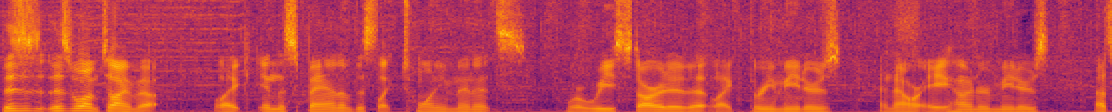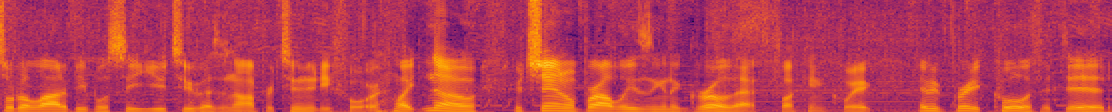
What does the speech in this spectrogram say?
This is this is what I'm talking about. Like in the span of this like 20 minutes where we started at like 3 meters and now we're 800 meters, that's what a lot of people see YouTube as an opportunity for. Like no, your channel probably isn't to grow that fucking quick. It'd be pretty cool if it did,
